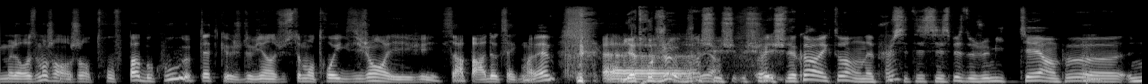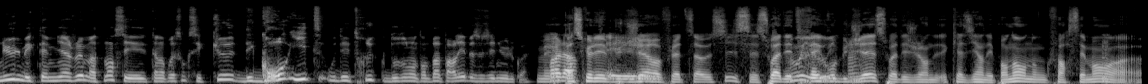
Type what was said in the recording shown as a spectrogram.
malheureusement, j'en j'en trouve pas beaucoup. Peut-être que je deviens justement trop exigeant et j'ai- c'est un paradoxe avec moi-même. Il y a trop de jeux. Euh, je, suis- je suis- je suis- Oui. je suis d'accord avec toi. On a plus Hein cette, cette espèce de jeu mi-tiers un peu Hum. euh, nul, mais que t'aimes bien jouer. Maintenant, c'est t'as l'impression que c'est que des gros hits ou des trucs dont on n'entend pas parler parce que c'est nul, quoi. Mais Voilà. parce que les Et- budgets reflètent ça aussi. C'est soit des Oui, très oui, gros oui. budgets, soit des jeux indé- quasi indépendants. Donc forcément, euh,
